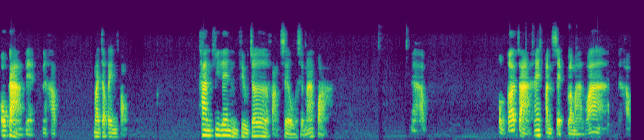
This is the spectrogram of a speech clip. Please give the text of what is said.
โอกาสเนี่ยนะครับ มันจะเป็นของ ท่านที่เล่นฟิวเจอร์ฝั่งเซลล์เสียมากกว่านะครับ ผมก็จะให้คอนเซ็ปต์ประมาณว่านะครับ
